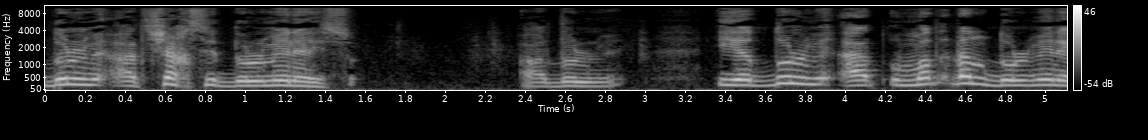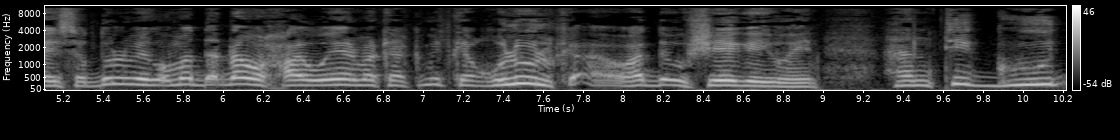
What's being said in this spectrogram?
dulmi aad shaksi dulminayso aa dulmi iyo dulmi aad ummad dhan dulminayso dulmiga ummadda dhan waxaa weeyaan marka midka khuluulka ah oo hadda uu sheegayo weyn hanti guud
